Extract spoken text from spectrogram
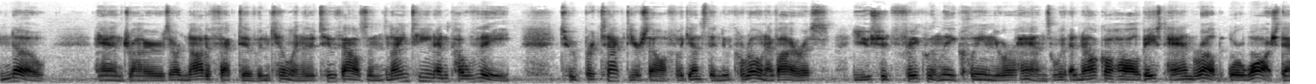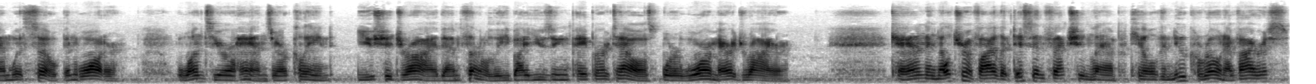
No. Hand dryers are not effective in killing the 2019 nCoV. To protect yourself against the new coronavirus, you should frequently clean your hands with an alcohol-based hand rub or wash them with soap and water. Once your hands are cleaned, you should dry them thoroughly by using paper towels or warm air dryer. Can an ultraviolet disinfection lamp kill the new coronavirus?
